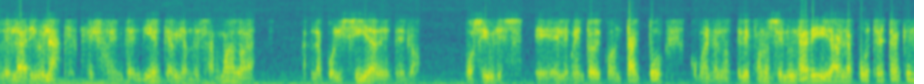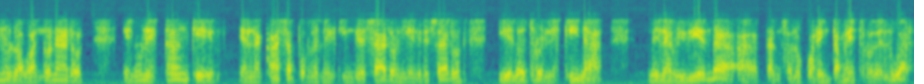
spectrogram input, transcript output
de Lari Velázquez. Ellos entendían que habían desarmado a, la policía de, los posibles eh, elementos de contacto, como eran los teléfonos celulares, y a la postre está que uno lo abandonaron en un estanque en la casa por que ingresaron y egresaron, y el otro en la esquina de la vivienda a tan solo 40 metros del lugar.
